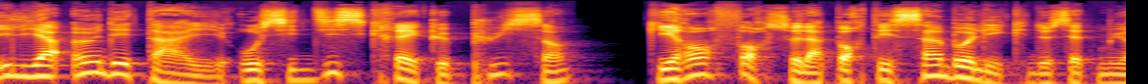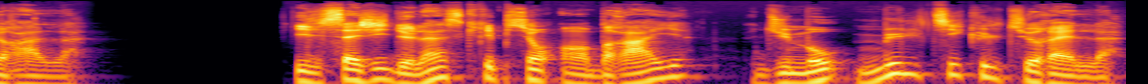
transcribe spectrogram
Il y a un détail aussi discret que puissant qui renforce la portée symbolique de cette murale. Il s'agit de l'inscription en braille du mot multiculturel,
